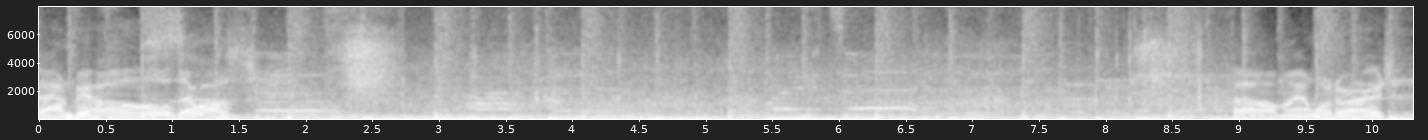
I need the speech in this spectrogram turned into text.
And behold, there was. Oh man, what a road!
